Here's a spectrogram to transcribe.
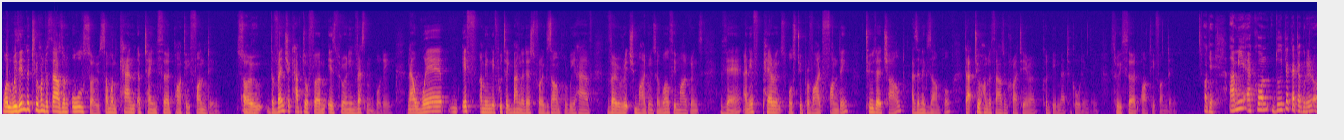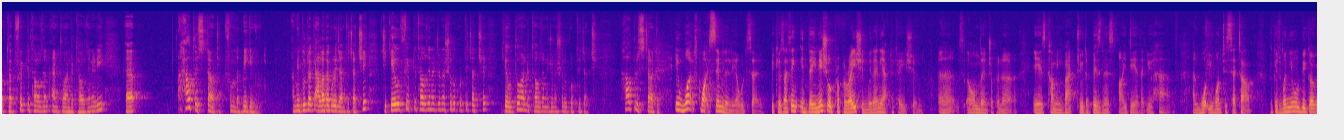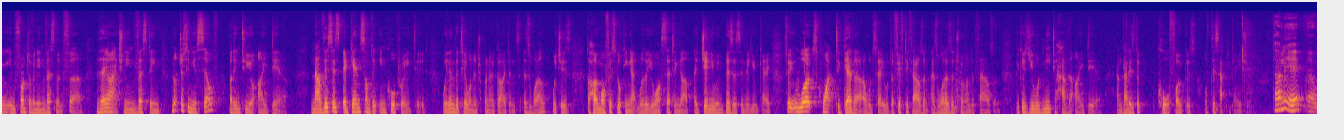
Well, within the 200,000 also, someone can obtain third party funding. So the venture capital firm is through an investment body. Now, where, if, I mean, if we take Bangladesh for example, we have very rich migrants and wealthy migrants there. And if parents was to provide funding to their child, as an example, that 200,000 criteria could be met accordingly through third party funding. ওকে আমি এখন দুইটা ক্যাটাগরির অর্থাৎ fifty thousand and two hundred থাউজেন্ডেরই how to start it from the beginning আমি দুটাকে আলাদা করে জানতে চাচ্ছি যে কেউ ফিফটি থাউজেন্ডের জন্য শুরু করতে চাচ্ছে কেউ টু হান্ড্রেড থাউজেন্ডের জন্য শুরু করতে চাচ্ছে how to start it It works quite similarly, I would say, because I think in the initial preparation with any application uh, on the entrepreneur is coming back to the business idea that you have and what you want to set up. Because when you will be going in front of an investment firm, they are actually investing not just in yourself, but into your idea. Now, this is again something incorporated within the Tier 1 Entrepreneur Guidance as well, which is the Home Office looking at whether you are setting up a genuine business in the UK. So it works quite together, I would say, with the 50,000 as well as the 200,000, because you would need to have the idea, and that is the core focus of this application. তাহলে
